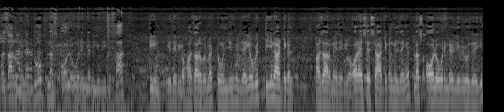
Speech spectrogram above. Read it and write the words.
हज़ार रुपये में दो plus all over India delivery के साथ तीन। ये देख लो, हज़ार रुपये में टोन जीन्स मिल जाएगी। वो भी तीन आर्टिकल हज़ार में देख लो। और ऐसे ऐसे आर्टिकल मिल जाएँगे plus all over India delivery हो जाएगी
